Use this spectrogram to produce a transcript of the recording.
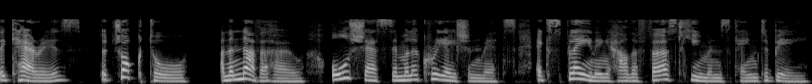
the Keres, the Choctaw, and the Navajo all share similar creation myths explaining how the first humans came to be.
